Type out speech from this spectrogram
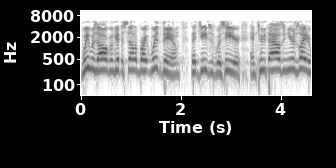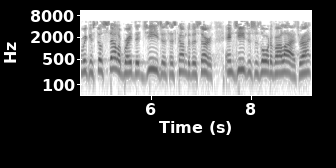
we was all going to get to celebrate with them that Jesus was here. And 2,000 years later, we can still celebrate that Jesus has come to this earth and Jesus is Lord of our lives, right?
